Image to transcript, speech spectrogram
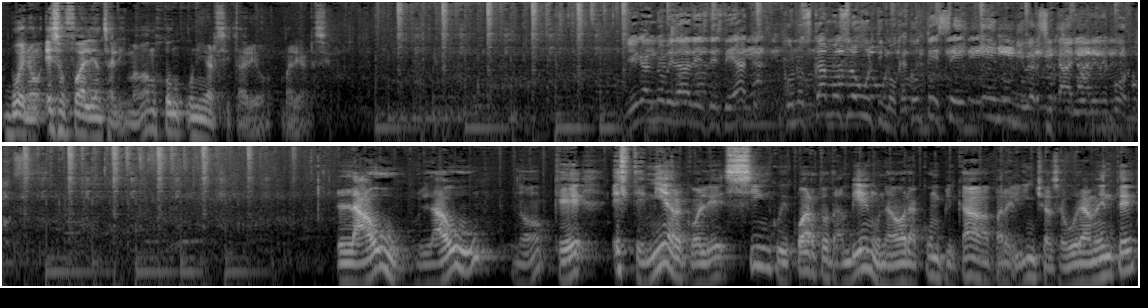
Bueno, eso fue Alianza Lima. Vamos con Universitario, María Gracia. Llegan novedades desde ATI. Conozcamos lo último que acontece en Universitario de Deportes. La U, la U, ¿no? Que este miércoles, 5 y cuarto también, una hora complicada para el hincha seguramente,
